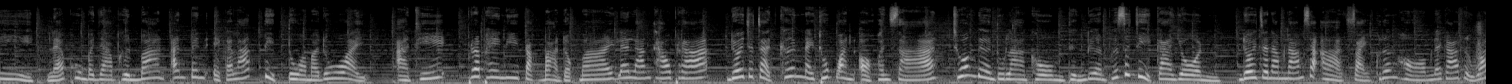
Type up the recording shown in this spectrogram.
ณี และภูมิปัญญาพื้นบ้านอันเป็นเอกลักษณ์ติดตัวมาด้วย อาทิ ประเพณีตักบาตรดอกไม้และล้างเท้าพระ โดยจะจัดขึ้นในทุกวันออกพรรษา ช่วงเดือนตุลาคม ถึงเดือนพฤศจิกายน โดยจะนำน้ำสะอาดใส่เครื่องหอมนะคะ หรือว่า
